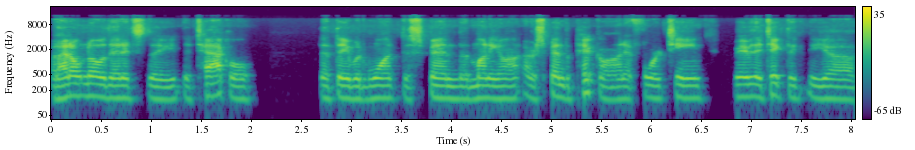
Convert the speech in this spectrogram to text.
But I don't know that it's the, the tackle that they would want to spend the money on or spend the pick on at 14. Maybe they take the, the uh,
